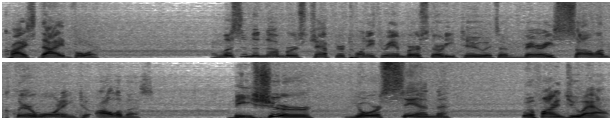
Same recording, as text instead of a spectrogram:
Christ died for. And listen to Numbers chapter 23 and verse 32. It's a very solemn, clear warning to all of us. Be sure your sin will find you out.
